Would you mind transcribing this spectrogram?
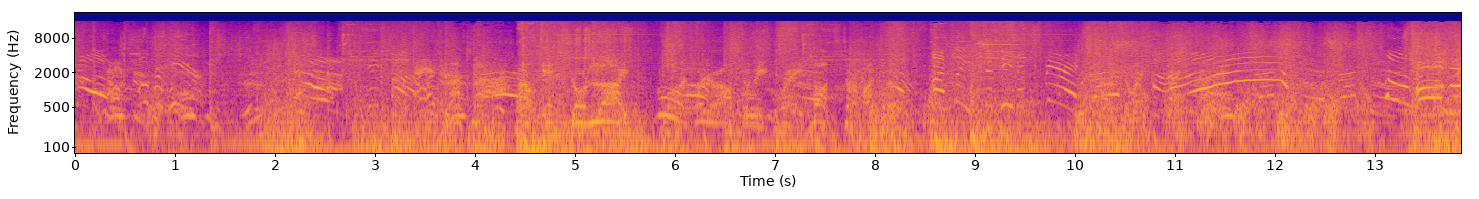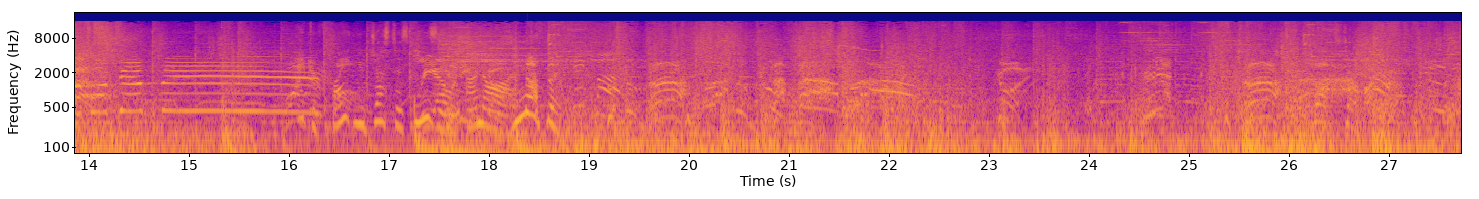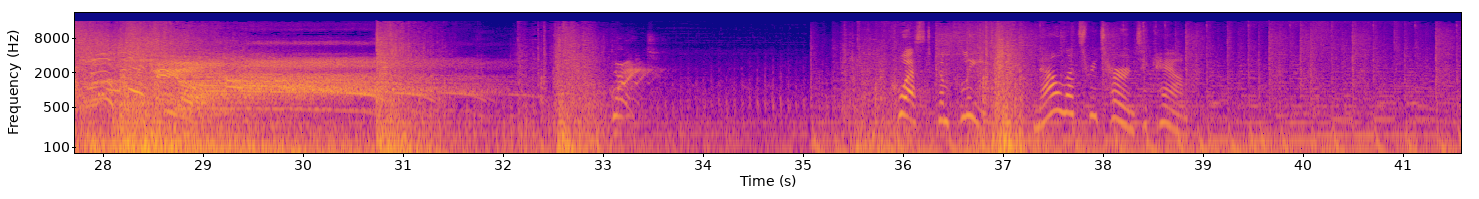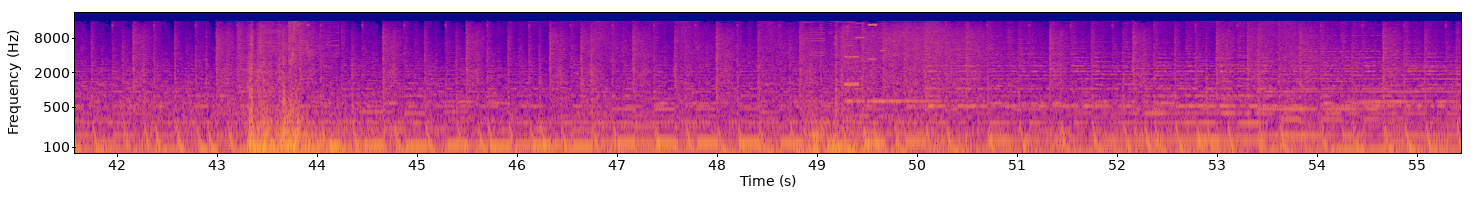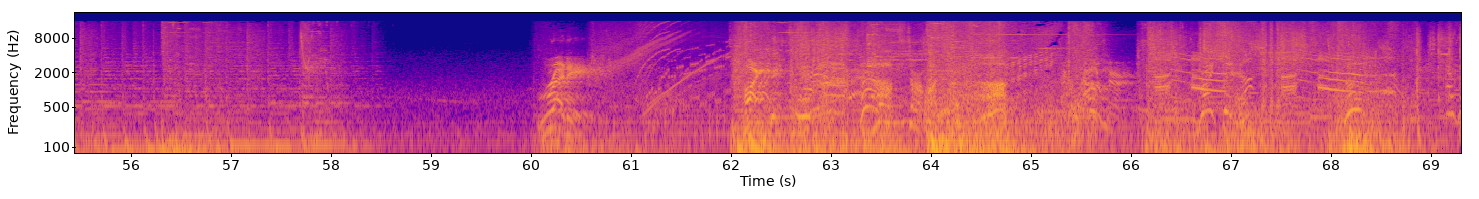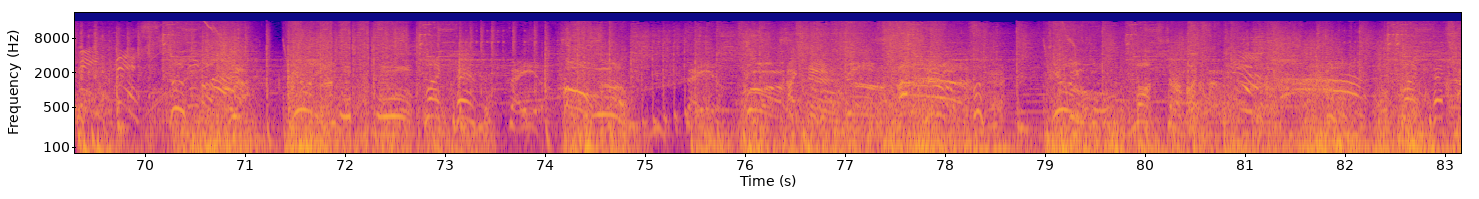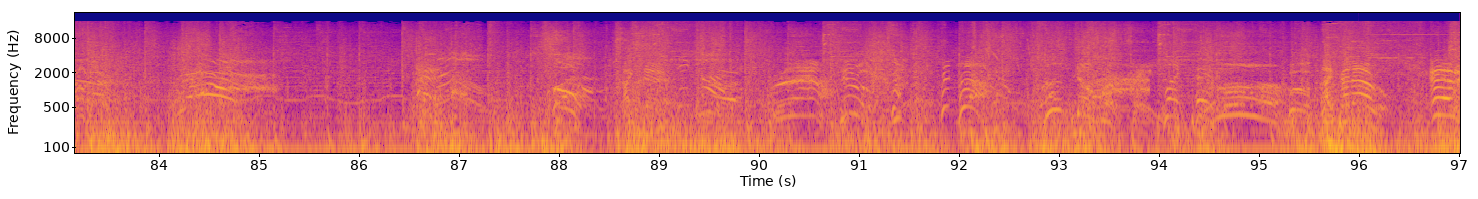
Over here! I'll get your life! More for your obsolete ray! Monster Hunter! Unleash the demon spirit! Ah! I could fight you just as easily Reality unarmed. Nothing! Ah! Good. Ah! Monster let's return to camp.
